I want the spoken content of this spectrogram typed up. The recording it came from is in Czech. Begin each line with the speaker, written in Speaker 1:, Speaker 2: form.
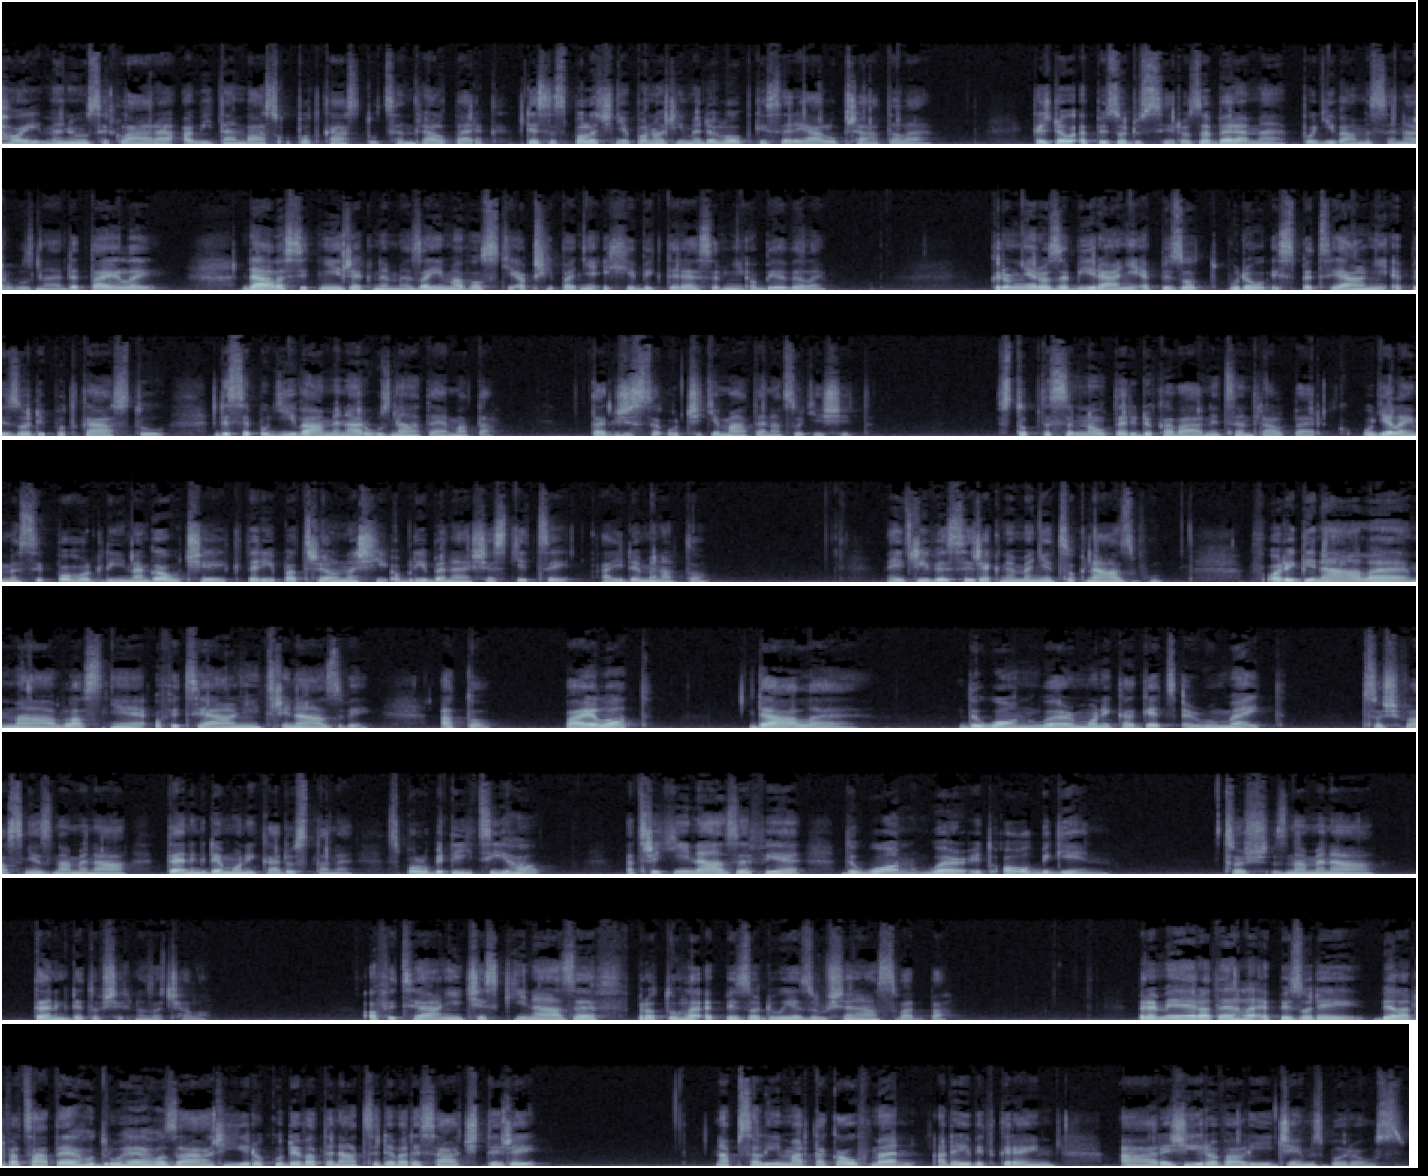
Speaker 1: Ahoj, jmenuji se Klára a vítám vás u podcastu Central Perk, kde se společně ponoříme do hloubky seriálu Přátelé. Každou epizodu si rozebereme, podíváme se na různé detaily, dále si k ní řekneme zajímavosti a případně i chyby, které se v ní objevily. Kromě rozebírání epizod budou i speciální epizody podcastu, kde se podíváme na různá témata. Takže se určitě máte na co těšit. Vstupte se mnou tedy do kavárny Central Park, udělejme si pohodlí na gauči, který patřil naší oblíbené šestici a jdeme na to. Nejdříve si řekneme něco k názvu. V originále má vlastně oficiální tři názvy, a to Pilot, dále The One Where Monica Gets a Roommate, což vlastně znamená ten, kde Monika dostane spolubydlícího, a třetí název je The One Where It All Begin, což znamená ten, kde to všechno začalo. Oficiální český název pro tuhle epizodu je Zrušená svatba. Premiéra téhle epizody byla 22. září roku 1994. Napsal ji Marta Kaufman a David Crane a režíroval ji James Burrows.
